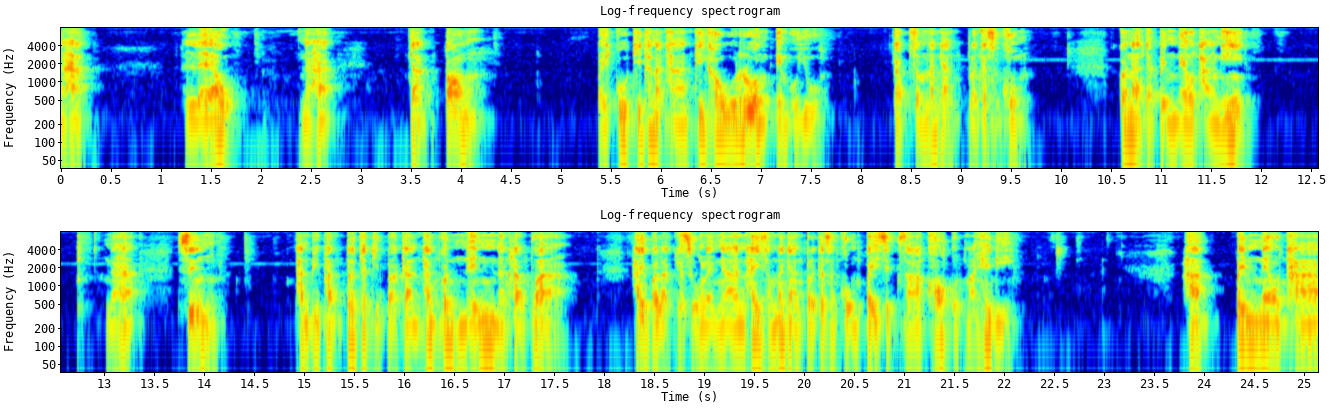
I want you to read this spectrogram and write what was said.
นะฮะแล้วนะฮะจะต้องไปกู้ที่ธนาคารที่เขาร่วม MOU กับสำนักงานประกันสังคม ก็น่าจะเป็นแนวทางนี้นะฮะซึ่งท่านพิพัฒน์รัชกิจประการท่านก็เน้นนะครับว่าให้ปลัดกระทรวงแรงงานให้สำนักงานประกันสังคมไปศึกษาข้อกฎหมายให้ดี หากเป็นแนวทาง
